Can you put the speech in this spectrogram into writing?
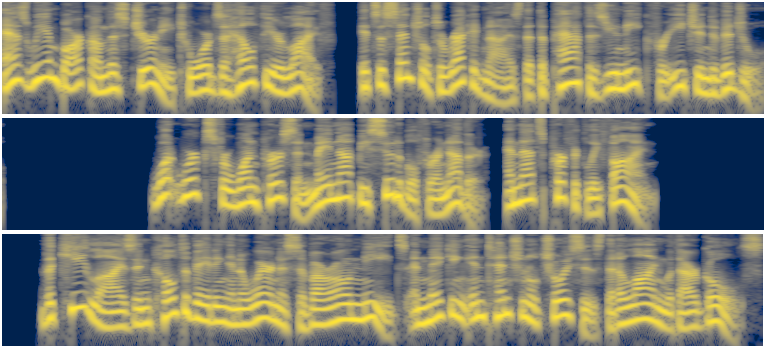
As we embark on this journey towards a healthier life, it's essential to recognize that the path is unique for each individual. What works for one person may not be suitable for another, and that's perfectly fine. The key lies in cultivating an awareness of our own needs and making intentional choices that align with our goals.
